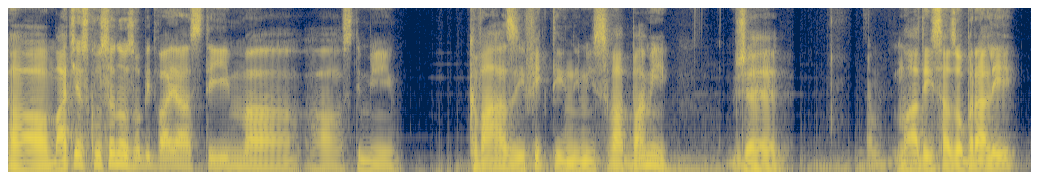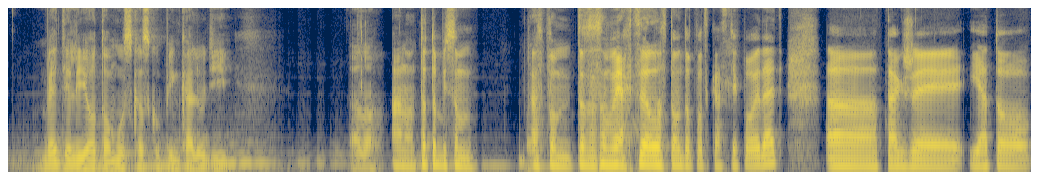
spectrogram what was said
a, máte skúsenosť obidvaja s tým, a, s tými kvázi fiktívnymi svadbami? Že mladí sa zobrali, vedeli o tom úzka skupinka ľudí. Áno. Áno, toto by som, aspoň toto som ja chcel v tomto podcaste povedať. Uh, takže ja to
